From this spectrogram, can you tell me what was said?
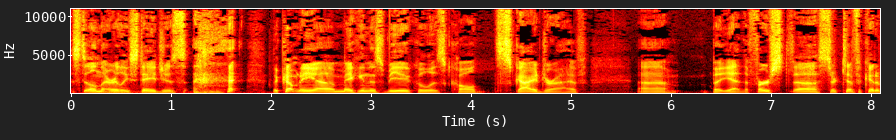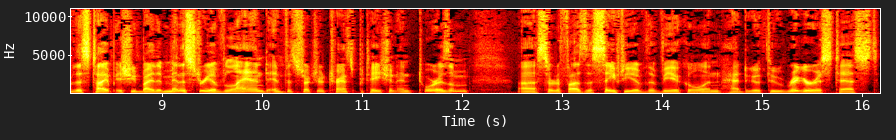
still in the early stages. the company uh making this vehicle is called SkyDrive. But yeah, the first uh, certificate of this type issued by the Ministry of Land, Infrastructure, Transportation, and Tourism uh, certifies the safety of the vehicle and had to go through rigorous tests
